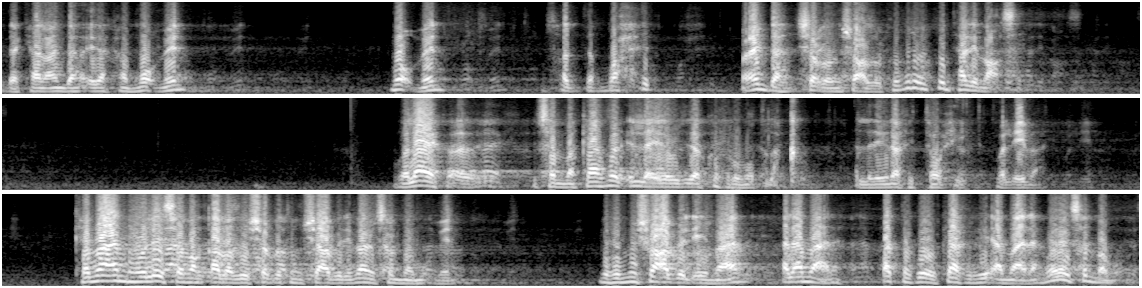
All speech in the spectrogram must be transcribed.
إذا كان عنده إذا كان مؤمن مؤمن مصدق موحد وعنده شعبة من شعب الكفر يكون هذه معصية. ولا يسمى كافر إلا إذا وجد الكفر مطلق الذي ينافي التوحيد والإيمان. كما أنه ليس من قام بشعبة من شعب الإيمان يسمى مؤمن. مثل من شعب الإيمان الأمانة. قد تكون الكافر في أمانة ولا يسمى مؤمن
